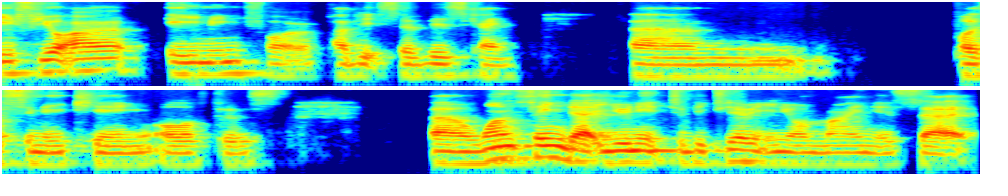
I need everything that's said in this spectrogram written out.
if you are aiming for public service kind um, policy making, all of those. Uh, one thing that you need to be clear in your mind is that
